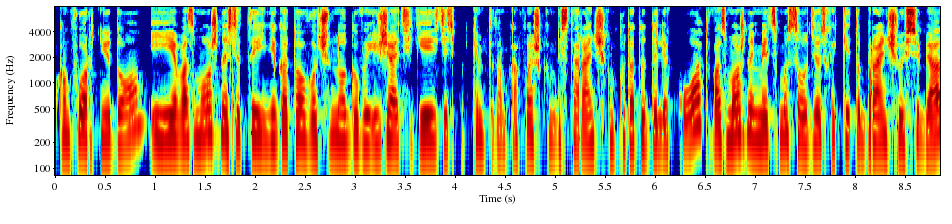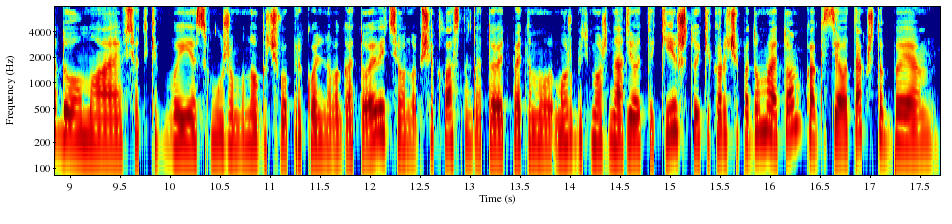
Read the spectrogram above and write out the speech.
комфортнее дом, и, возможно, если ты не готова очень много выезжать ездить по каким-то там кафешкам, ресторанчикам куда-то далеко, то, возможно, имеет смысл делать какие-то бранчи у себя дома. Все-таки вы с мужем много чего прикольного готовите. Он вообще классно готовит, поэтому, может быть, можно делать такие штуки. Короче, подумай о том, как сделать так, чтобы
